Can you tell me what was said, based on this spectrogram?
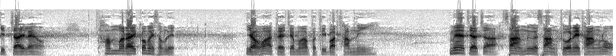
จิตใจแล้วทำอะไรก็ไม่สำเร็จ อย่าว่าแต่จะมาปฏิบัติธรรมนี้ แม้จะจะสร้างเนื้อสร้างตัวในทางโลก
